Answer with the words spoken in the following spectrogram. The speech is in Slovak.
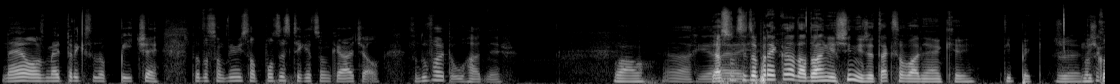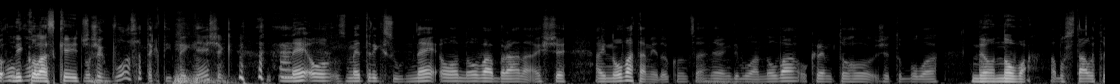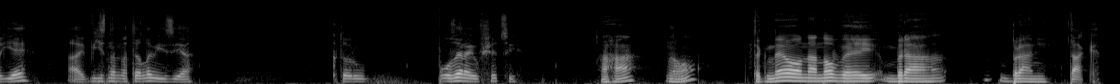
Neo z Matrixu do piče. Toto som vymyslel po ceste, keď som kráčal. Som dúfal, že to uhádneš. Wow. Ach, Ja som si to prekladal do angličtiny, že tak sa volá nejaký typek, že No Niko, vo- vo- Nicolas Cage. No však volá sa tak typek, nie? Však Neo z Matrixu, Neo, nová brána. Ešte aj Nova tam je dokonca. Neviem, kde bola Nova, okrem toho, že to bola, Neo Nova. alebo stále to je, aj významná televízia, ktorú pozerajú všetci. Aha, No. no. Tak Neo na novej brá, bráni. Tak.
